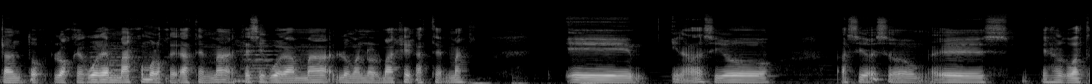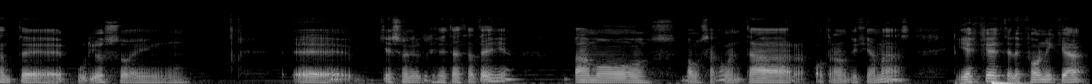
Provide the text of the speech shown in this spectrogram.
Tanto los que jueguen más como los que gasten más. Es que si juegan más, lo más normal es que gasten más. y nada, ha sido, ha sido eso. Es, algo bastante curioso en eh, que Sony utilice esta estrategia vamos, vamos a comentar otra noticia más. Y es que Telefónica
